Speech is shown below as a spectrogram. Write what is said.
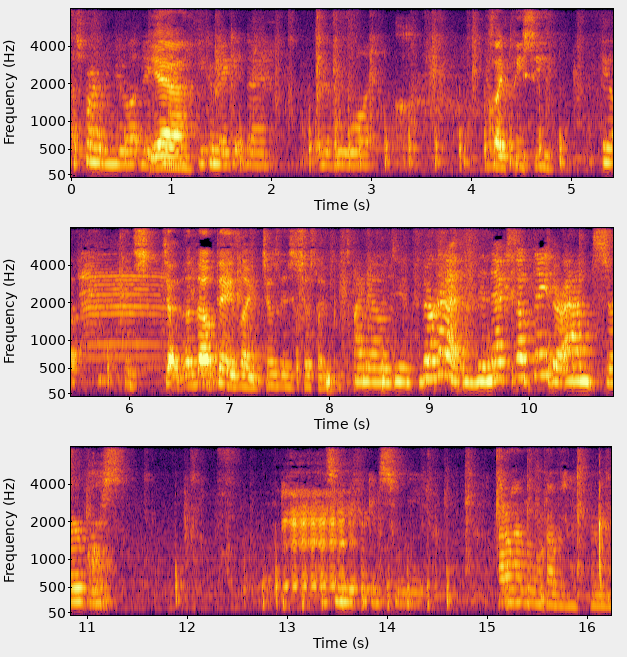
That's part of the new update. Yeah. Too. You can make it there Whatever you want. It's like PC. Yep. It's ju- the update is like just it's just like I know, dude. They're gonna the next update. They're adding servers. It's gonna be freaking sweet. I don't have no more copies. of my camera.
